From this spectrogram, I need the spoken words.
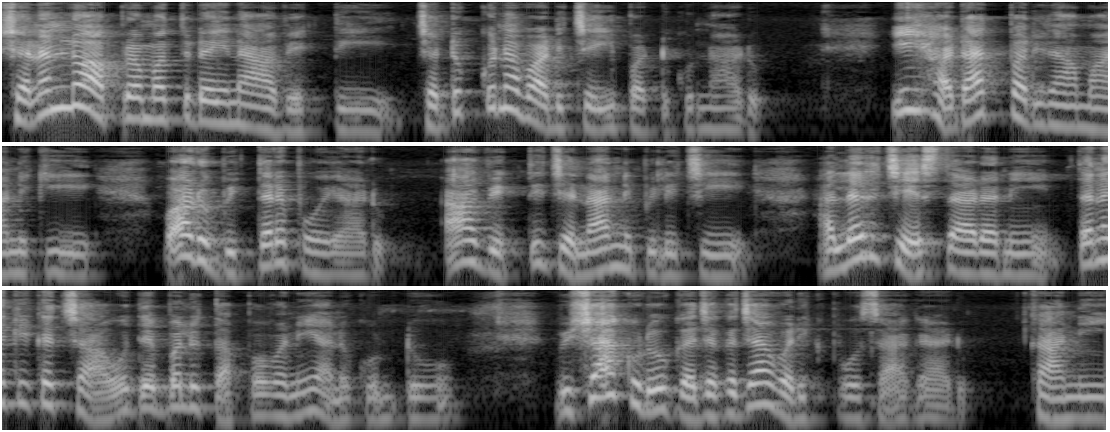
క్షణంలో అప్రమత్తుడైన ఆ వ్యక్తి చటుక్కున వాడి చెయ్యి పట్టుకున్నాడు. ఈ హఠాత్ పరిణామానికి వాడు బిత్తరపోయాడు. ఆ వ్యక్తి జనాన్ని పిలిచి అల్లరి చేస్తాడని తనకిక చావు దెబ్బలు తప్పవని అనుకుంటూ విశాఖుడు గజగజ వడికిపోసాగాడు కానీ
